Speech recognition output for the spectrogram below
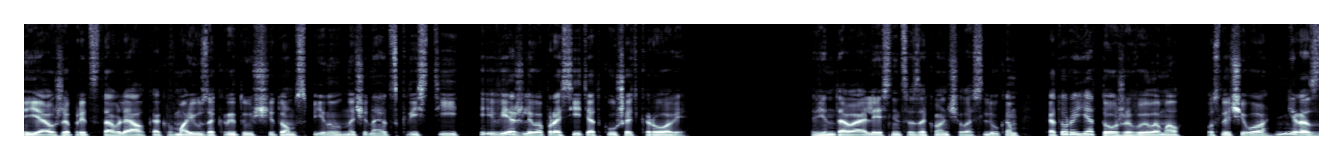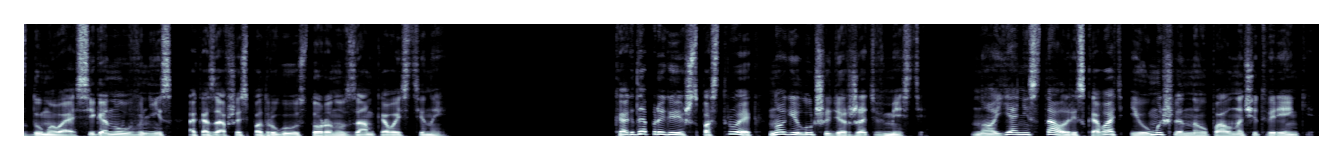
Я уже представлял, как в мою закрытую щитом спину начинают скрести и вежливо просить откушать крови. Винтовая лестница закончилась люком, который я тоже выломал, после чего, не раздумывая, сиганул вниз, оказавшись по другую сторону замковой стены. Когда прыгаешь с построек, ноги лучше держать вместе. Но я не стал рисковать и умышленно упал на четвереньки,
